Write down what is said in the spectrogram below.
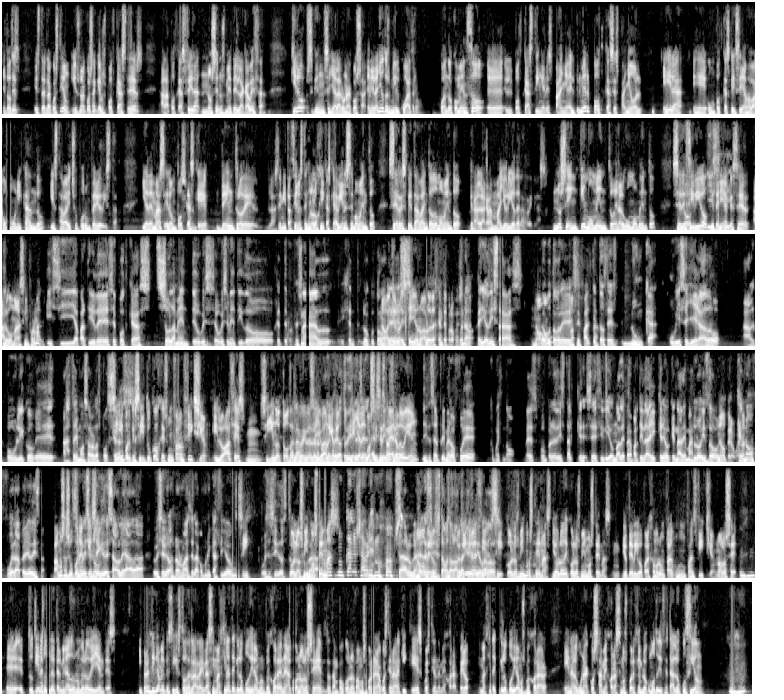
Entonces, esta es la cuestión. Y es una cosa que a los podcasters, a la podcastfera, no se nos mete en la cabeza. Quiero señalar una cosa. En el año 2004, cuando comenzó eh, el podcasting en España, el primer podcast español era eh, un podcast que se llamaba Comunicando y estaba hecho por un periodista. Y además era un podcast que dentro de las limitaciones tecnológicas que había en ese momento, se respetaba en todo momento la gran mayoría de las reglas. No sé en qué momento, en algún momento, se decidió que tenía que ser algo más informal. Y si a partir de ese podcast solamente hubiese, hubiese metido gente profesional y gente locutores. No, yo es que yo no hablo de gente profesional. Bueno, periodistas, locutores. No hace falta. Entonces nunca hubiese llegado al público que hacemos ahora los podcasts. Sí, porque si tú coges un fanfiction y lo haces mm, siguiendo todas las reglas de la comunicación, que ya de por sí se está haciendo bien. Dices, el primero fue, como diciendo, no, ¿ves? Fue un periodista el que se decidió. Mm. Vale, pero a partir de ahí creo que nadie más lo hizo que no fuera periodista. Vamos a suponer si que no. seguido esa oleada, hubiese seguido las normas de la comunicación. Sí. Hubiese sido Con los mismos temas. Nunca lo sabremos. Claro, no, pero estamos hablando aquí de decir, Sí, con los mismos temas. Yo hablo de con los mismos temas. Yo te digo, por ejemplo, un, fan, un fanfiction, no lo sé. Eh, tú tienes un determinado número de oyentes y prácticamente sigues todas las reglas. Imagínate que lo pudiéramos mejorar en algo, no lo sé, ¿eh? tampoco nos vamos a poner a cuestionar aquí qué es cuestión de mejorar, pero imagínate que lo pudiéramos mejorar en alguna cosa, mejorásemos, por ejemplo, como tú dices, la locución.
